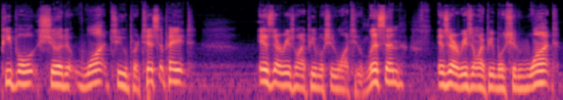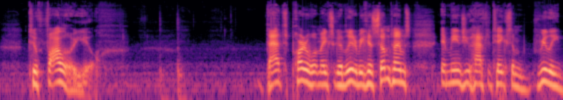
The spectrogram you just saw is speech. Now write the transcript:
people should want to participate? Is there a reason why people should want to listen? Is there a reason why people should want to follow you? That's part of what makes a good leader because sometimes it means you have to take some really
